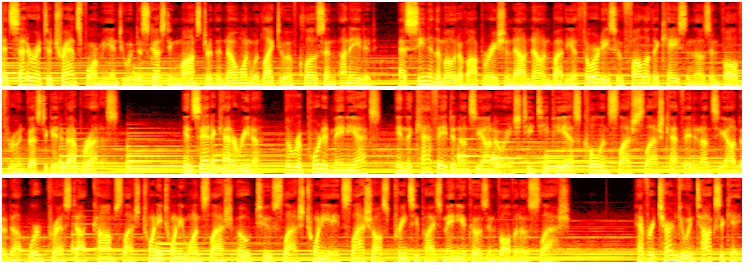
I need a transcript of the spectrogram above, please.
etc., to transform me into a disgusting monster that no one would like to have close and unaided, as seen in the mode of operation now known by the authorities who follow the case and those involved through investigative apparatus. In Santa Catarina, the reported maniacs, in the Cafe Denunciando https colon slash slash cafedenunciando.wordpress.com slash 2021 slash 02 slash 28 slash os principais maniacos involvidos slash have returned to intoxicate,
